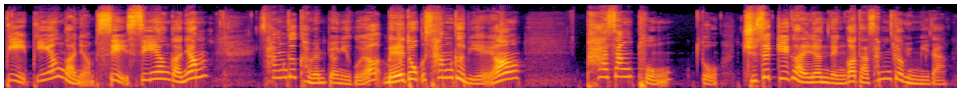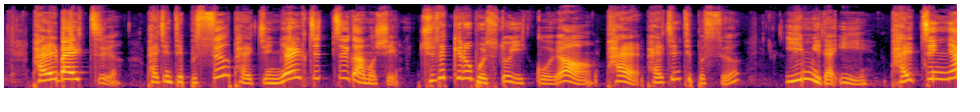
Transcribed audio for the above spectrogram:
B, B형 간염, C, C형 간염 3급 감염병이고요. 매독 3급이에요. 파상풍, 또 쥐새끼 관련된 거 다 3급입니다. 발발즈, 발진티푸스, 발진열, 찌찌가무시. 쥐새끼로 볼 수도 있고요. 발, 발진티푸스. 2입니다. 2. 발진열,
